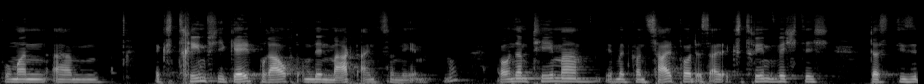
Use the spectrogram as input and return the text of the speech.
wo man ähm, extrem viel Geld braucht, um den Markt einzunehmen. Ne? Bei unserem Thema mit ConsultPort ist halt extrem wichtig, dass diese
